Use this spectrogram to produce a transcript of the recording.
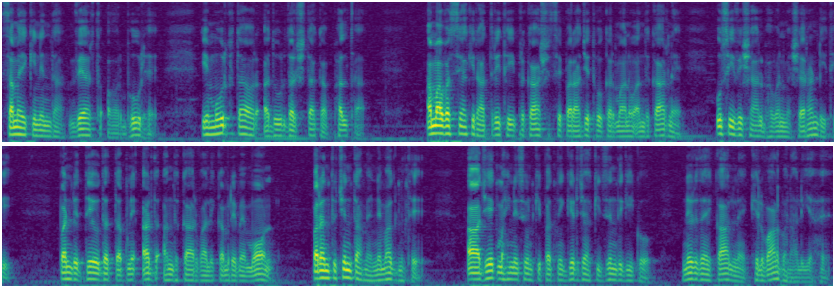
समय की निंदा व्यर्थ और भूल है। ये मूर्खता और अदूरदर्शिता का फल था। अमावस्या की रात्रि थी, प्रकाश से पराजित होकर मानो अंधकार ने उसी विशाल भवन में शरण ली थी। पंडित देवदत्त अपने अर्ध अंधकार वाले कमरे में मौन, परंतु चिंता में निमग्न थे। आज एक महीने से उनकी पत्नी गिरजा की ज़िंदगी को निर्दय काल ने खिलवाड़ बना लिया है।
